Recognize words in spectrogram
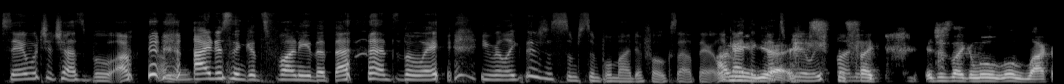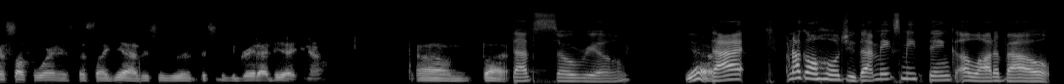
Say it with your chest, boo. I'm, I mean, I just think it's funny that, that that's the way you were like. There's just some simple-minded folks out there. Like I, mean, think yeah, that's really it's, funny. it's like it's just like a little little lack of self awareness. That's like, yeah, this is a this is a great idea, you know. Um, but that's so real. yeah, That I'm not gonna hold you. That makes me think a lot about.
